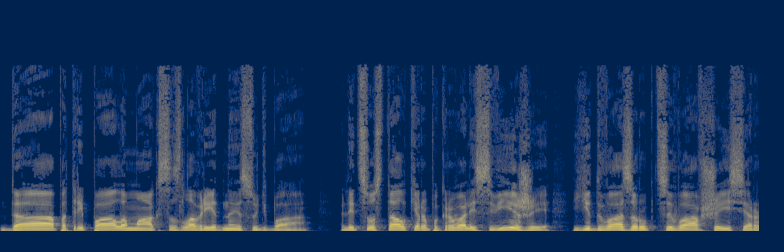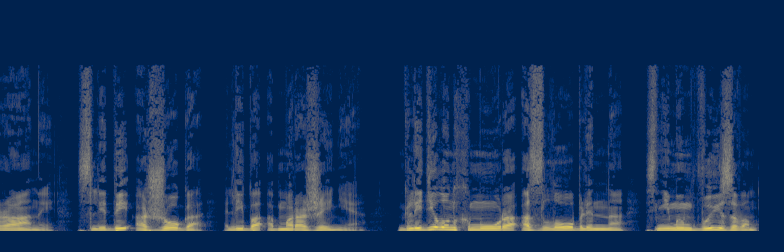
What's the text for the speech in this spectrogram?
Да, потрепала Макса зловредная судьба. Лицо сталкера покрывали свежие, едва зарубцевавшиеся раны, следы ожога либо обморожения. Глядел он хмуро, озлобленно, с немым вызовом,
